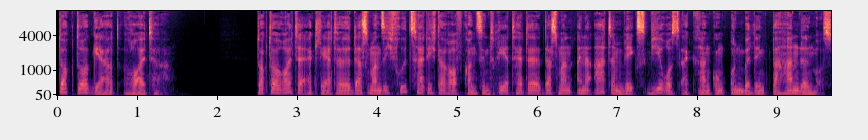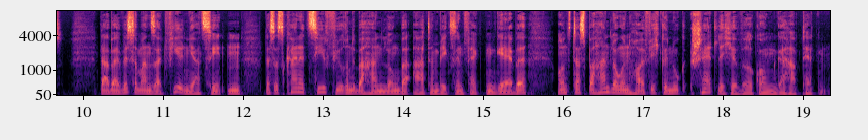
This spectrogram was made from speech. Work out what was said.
Dr. Gerd Reuter Dr. Reuter erklärte, dass man sich frühzeitig darauf konzentriert hätte, dass man eine Atemwegsviruserkrankung unbedingt behandeln muss. Dabei wisse man seit vielen Jahrzehnten, dass es keine zielführende Behandlung bei Atemwegsinfekten gäbe und dass Behandlungen häufig genug schädliche Wirkungen gehabt hätten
